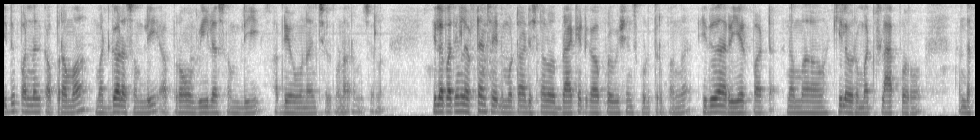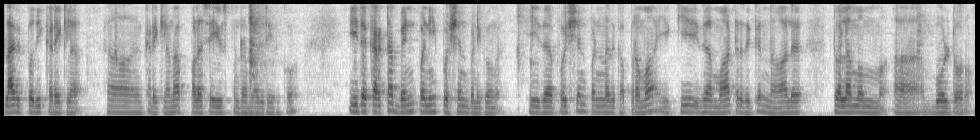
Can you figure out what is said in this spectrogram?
இது பண்ணதுக்கப்புறமா மட்கார்ட் அசம்பிளி அப்புறம் வீல் அசம்பிளி அப்படியே ஒவ்வொன்றா இன்ஸ்டால் பண்ண ஆரம்பிச்சிடலாம். இதில் பார்த்தீங்கன்னா லெஃப்ட் ஹேண்ட் சைடு மட்டும் அடிஷ்னல் ஒரு ப்ராக்கெட்டுக்காக ப்ரொவிஷன்ஸ் கொடுத்துருப்பாங்க. இதுதான் ரியர் பார்ட் நம்ம கீழே ஒரு மட் ஃப்ளாப் வரும். அந்த ஃப்ளாப் இப்போதைக்கு கிடைக்கல. கிடைக்கலன்னா பழசே யூஸ் பண்ணுற மாதிரி இருக்கும். இதை கரெக்டாக பெண்ட் பண்ணி பொஷன் பண்ணிக்கோங்க. இதை பொஷன் பண்ணதுக்கப்புறமா கீ இதை மாட்டுறதுக்கு நாலு டுவெல் எம்எம் போல்ட் வரும்.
